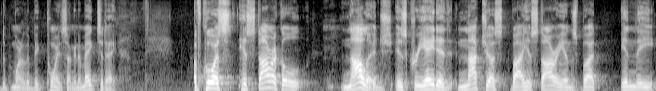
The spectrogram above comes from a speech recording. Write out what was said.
the, one of the big points I'm going to make today. Of course, historical knowledge is created not just by historians, but in the,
